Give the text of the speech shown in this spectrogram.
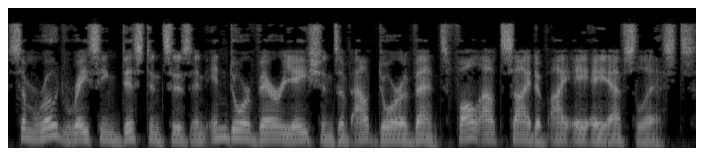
Some road racing distances and indoor variations of outdoor events fall outside of IAAF's lists.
